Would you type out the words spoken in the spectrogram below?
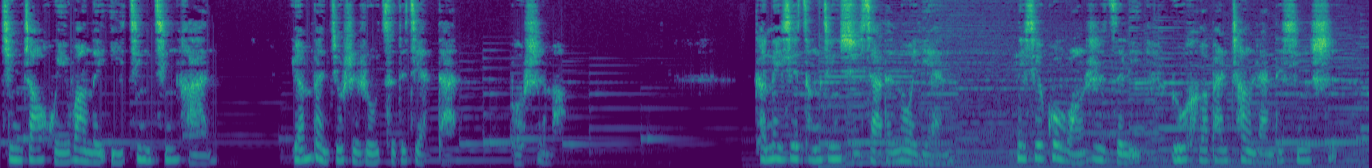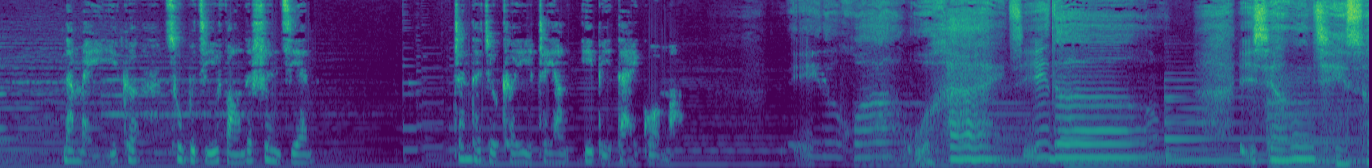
今朝回望的一径清寒，原本就是如此的简单，不是吗？可那些曾经许下的诺言。那些过往日子里如何般怅然的心事，那每一个猝不及防的瞬间，真的就可以这样一笔带过吗？话我还记得，一想起酸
